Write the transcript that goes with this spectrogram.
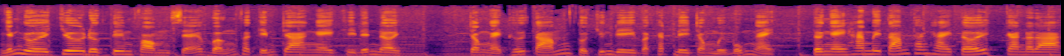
Những người chưa được tiêm phòng sẽ vẫn phải kiểm tra ngay khi đến nơi. Trong ngày thứ 8 của chuyến đi và cách ly trong 14 ngày, từ ngày 28 tháng 2 tới, Canada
